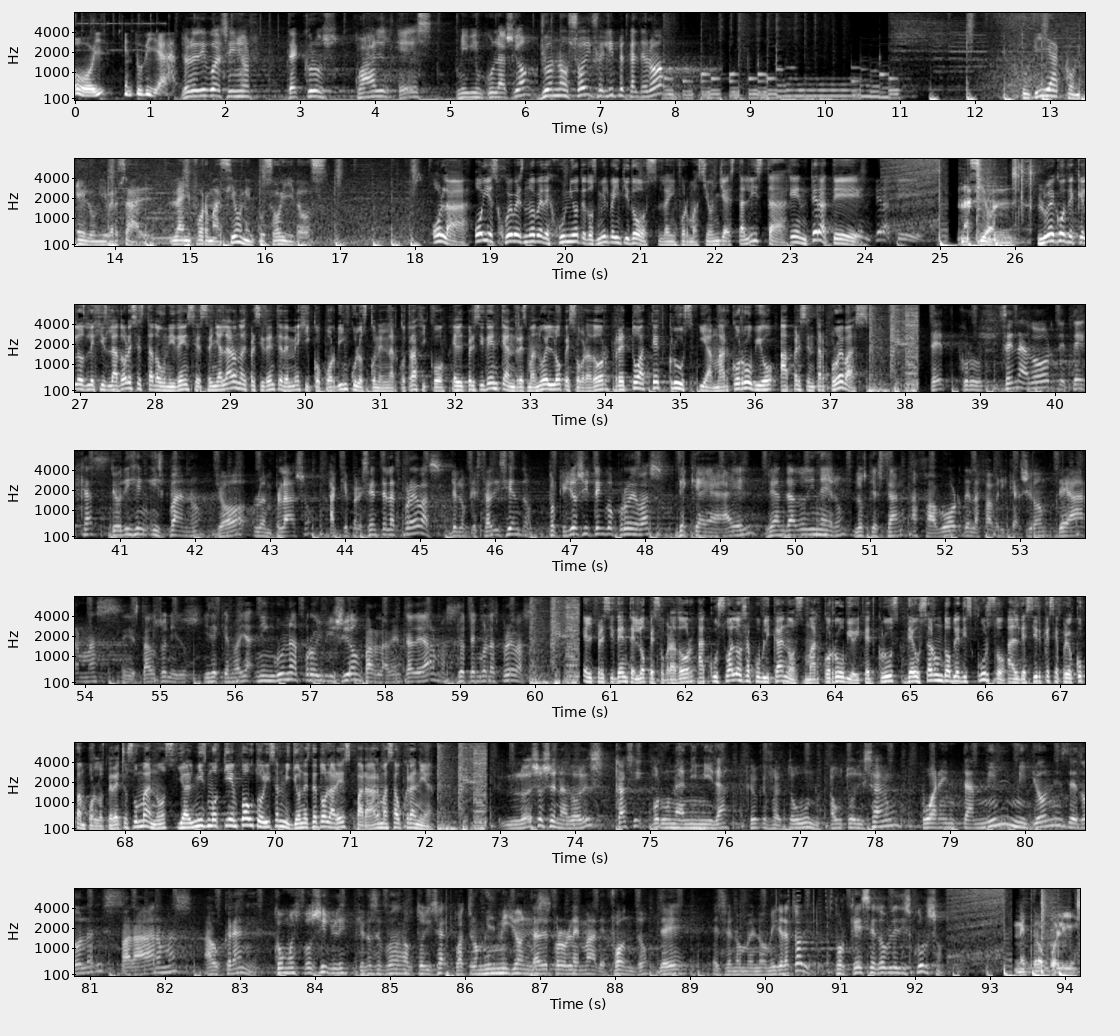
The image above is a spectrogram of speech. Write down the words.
Hoy en tu día. Yo le digo al señor Ted Cruz, ¿cuál es mi vinculación? Yo no soy Felipe Calderón. Tu día con el Universal. La información en tus oídos. Hola, hoy es jueves 9 de junio de 2022. La información ya está lista. Entérate. Entérate. Nación. Luego de que los legisladores estadounidenses señalaron al presidente de México por vínculos con el narcotráfico, el presidente Andrés Manuel López Obrador retó a Ted Cruz y a Marco Rubio a presentar pruebas. Ted Cruz, senador de Texas, de origen hispano, yo lo emplazo a que presente las pruebas de lo que está diciendo, porque yo sí tengo pruebas de que a él le han dado dinero los que están a favor de la fabricación de armas en Estados Unidos y de que no haya ninguna prohibición para la venta de armas. Yo tengo las pruebas. El presidente López Obrador acusó a los republicanos Marco Rubio y Ted Cruz de usar un doble discurso al decir que se preocupan por los derechos humanos y al mismo tiempo autorizan millones de dólares para armas a Ucrania. Esos senadores, casi por unanimidad, creo que faltó uno, autorizaron 40 mil millones de dólares para armas a Ucrania. ¿Cómo es posible que no se puedan autorizar 4 mil millones? Está el problema de fondo de el fenómeno migratorio. ¿Por qué ese doble discurso? Metrópoli.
